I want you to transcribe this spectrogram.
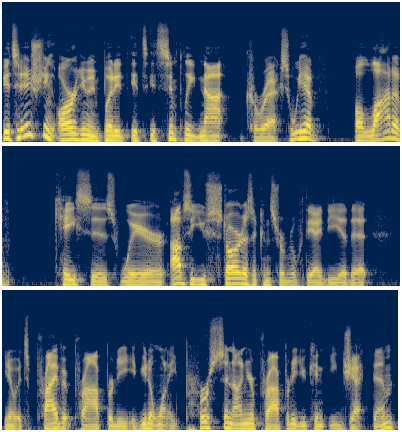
It's an interesting argument, but it, it's, it's simply not correct. So we have a lot of cases where obviously you start as a conservative with the idea that you know it's private property. If you don't want a person on your property, you can eject them.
